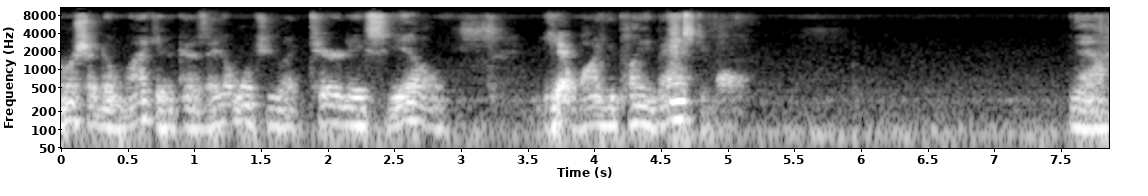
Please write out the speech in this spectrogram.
Ownership don't like it because they don't want you like tearing ACL. Yet while you playing basketball. Now,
